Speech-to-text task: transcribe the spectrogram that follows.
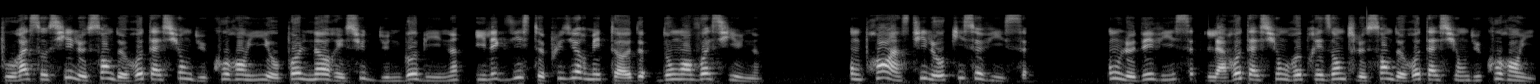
Pour associer le sens de rotation du courant I au pôle nord et sud d'une bobine, il existe plusieurs méthodes, dont en voici une. On prend un stylo qui se visse on le dévisse, la rotation représente le sens de rotation du courant I.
